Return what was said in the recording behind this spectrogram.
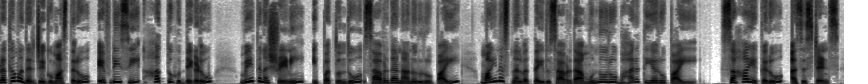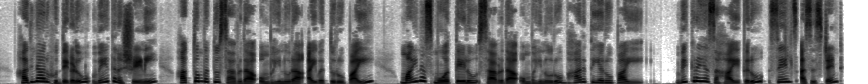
ಪ್ರಥಮ ದರ್ಜೆ ಗುಮಾಸ್ತರು ಎಫ್ಡಿಸಿ ಹತ್ತು ಹುದ್ದೆಗಳು, ವೇತನ ಶ್ರೇಣಿ ಇಪ್ಪತ್ತೊಂದು ಸಾವಿರದ ನಾನೂರು ರೂಪಾಯಿ, ಮೈನಸ್ ನಲವತ್ತೈದು ಸಾವಿರದ ಮುನ್ನೂರು ಭಾರತೀಯ ರೂಪಾಯಿ. ಸಹಾಯಕರು, ಅಸಿಸ್ಟೆಂಟ್ಸ್, ಹದಿನಾರು ಹುದ್ದೆಗಳು, ವೇತನ ಶ್ರೇಣಿ ಹತ್ತೊಂಬತ್ತು ಸಾವಿರದ ಒಂಬೈನೂರ ಐವತ್ತು ರೂಪಾಯಿ, ಮೈನಸ್ ಮೂವತ್ತೇಳು ಸಾವಿರದ ಒಂಬೈನೂರು ಭಾರತೀಯ ರೂಪಾಯಿ. ವಿಕ್ರಯ ಸಹಾಯಕರು, ಸೇಲ್ಸ್ ಅಸಿಸ್ಟೆಂಟ್,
